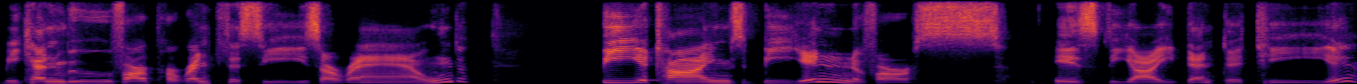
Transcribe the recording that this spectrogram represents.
we can move our parentheses around. B times B inverse is the identity.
